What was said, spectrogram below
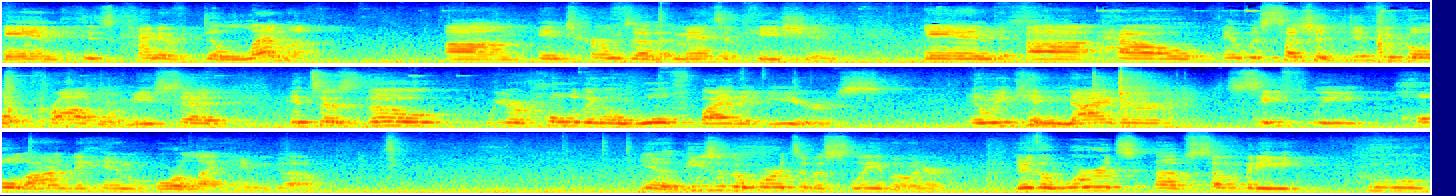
and his kind of dilemma um, in terms of emancipation and uh, how it was such a difficult problem. He said, it's as though we are holding a wolf by the ears and we can neither safely hold on to him or let him go. You know, these are the words of a slave owner. They're the words of somebody who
